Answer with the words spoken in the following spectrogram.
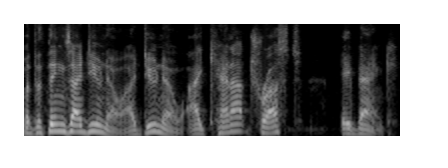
But the things I do know, I do know I cannot trust a bank.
